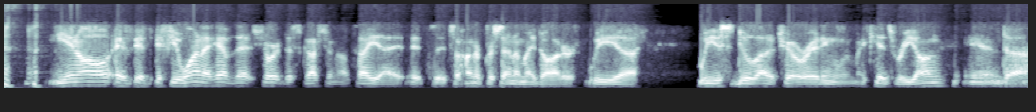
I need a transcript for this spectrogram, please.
you know, if, if, if you want to have that short discussion, I'll tell you, it's it's a hundred percent of my daughter. We uh, we used to do a lot of trail riding when my kids were young, and uh,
